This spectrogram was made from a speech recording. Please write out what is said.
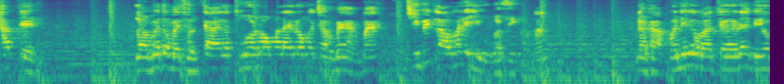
ชัดเจน เราไม่ต้องไปสนใจแล้วทัวร์ลงอะไรลงกับช่างแม่งไหมชีวิตเราไม่ได้อยู่กับสิ่งเหล่านั้นนะครับ วันนี้ก็มาเจอได้มีโอ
